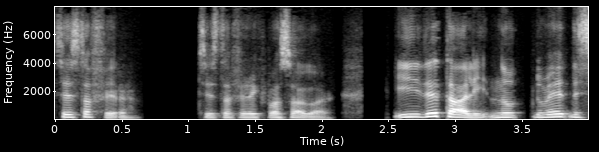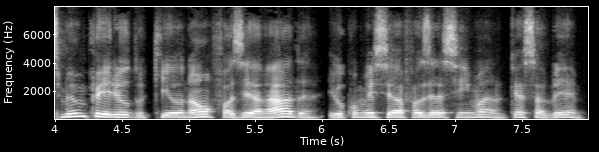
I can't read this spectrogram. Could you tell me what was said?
sexta-feira. Sexta-feira que passou agora. E detalhe, no no nesse mesmo período que eu não fazia nada, eu comecei a fazer assim: "Mano, quer saber?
